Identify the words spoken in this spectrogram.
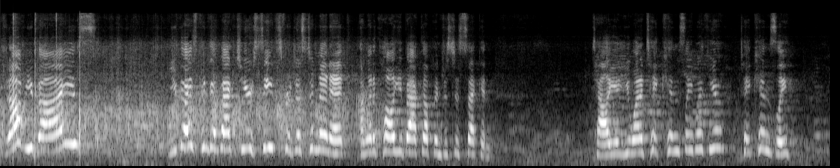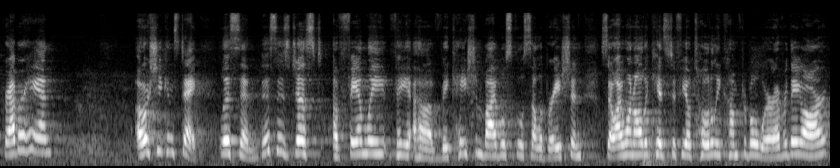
Good job, you guys. You guys can go back to your seats for just a minute. I'm going to call you back up in just a second. Talia, you want to take Kinsley with you? Take Kinsley. Grab her hand. Oh, she can stay. Listen, this is just a family uh, vacation Bible school celebration. So I want all the kids to feel totally comfortable wherever they are.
